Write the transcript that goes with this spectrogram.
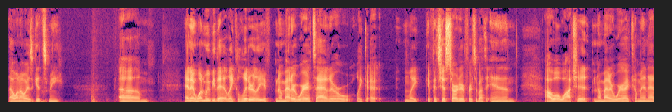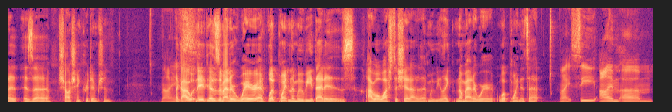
that one always gets me. Um, and then one movie that like literally, if no matter where it's at or like, uh, like if it's just started, or if it's about to end, I will watch it no matter where I come in at it. Is a uh, Shawshank Redemption. Nice. Like I would, it doesn't matter where, at what point in the movie that is. I will watch the shit out of that movie, like no matter where, what point it's at. Nice. See, I'm um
